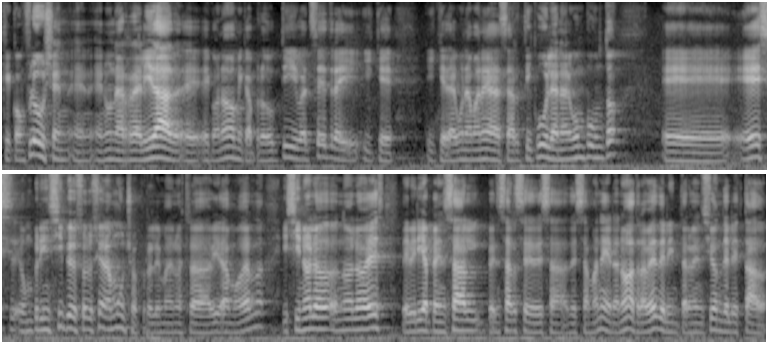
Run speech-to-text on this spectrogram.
que confluyen en, una realidad eh, económica, productiva, etcétera, y, que, y que de alguna manera se articula en algún punto, eh, es un principio de solución a muchos problemas de nuestra vida moderna y si no lo, no lo es, debería pensar, pensarse de esa, de esa manera, ¿no? a través de la intervención del Estado,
